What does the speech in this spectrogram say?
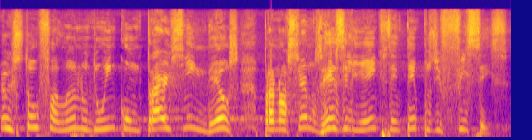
eu estou falando do encontrar-se em Deus, para nós sermos resilientes em tempos difíceis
